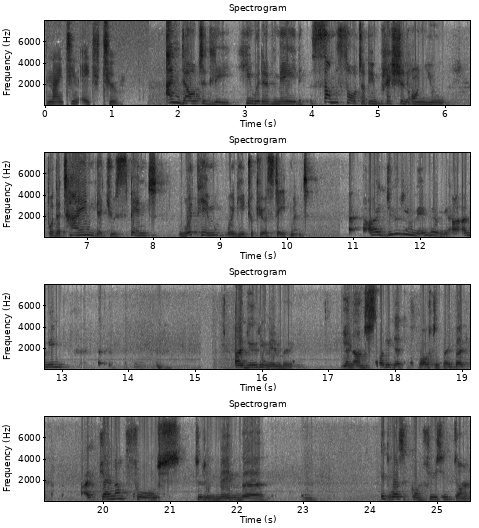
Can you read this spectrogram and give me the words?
1982 undoubtedly he would have made some sort of impression on you for the time that you spent with him when he took your statement. I do remember me. I, mean, I do remember him. Yes. And I'm sorry that he passed away, but I cannot force to remember. It was a confusing time.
